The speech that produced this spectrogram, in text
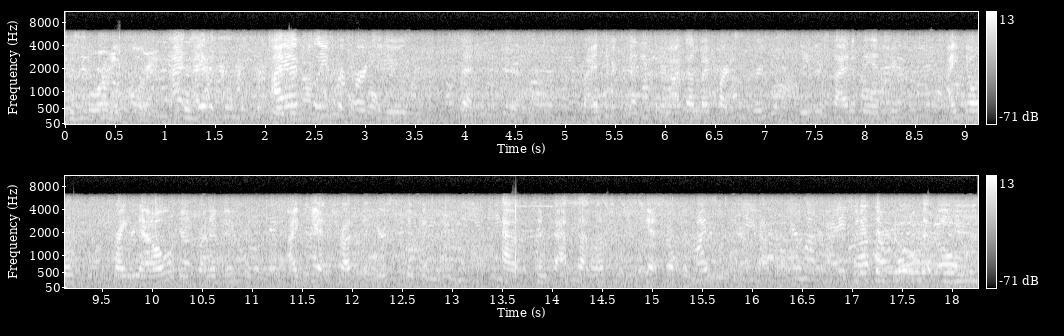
Because then it Or comes the friend. I, because I, then I actually prefer to use studies, uh, scientific studies that are not done by partisan groups, either side of the issue. I don't, right now, in front of you, I can't trust that your statistics have, can pass that muster. You can't trust that my statistics pass that. But it's important that we use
